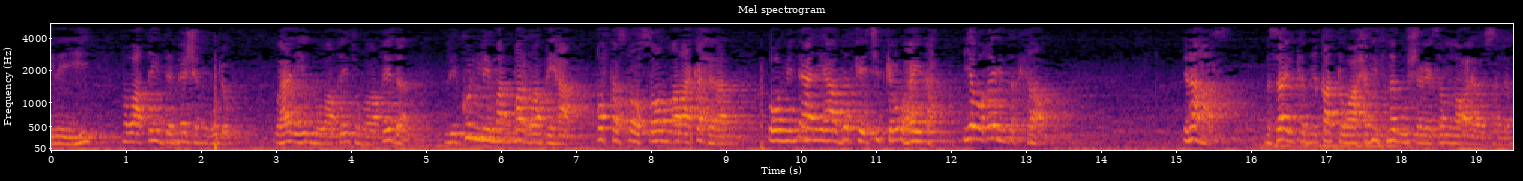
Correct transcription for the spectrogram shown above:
ilayhi mawaaqiida meeshan ugu dhow. Wa hadihi mawaaqiitu mawaaqiida likulli man mara bihaa qof kastoo soo maraa ka xiran oo min ahlihaa dadkay jidka u hayd ah iyo wakayri dadka kalaa dhinahaas masaailka miiqaadka waa xadiid nabigu sheegay sala allahu alayh wasalam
